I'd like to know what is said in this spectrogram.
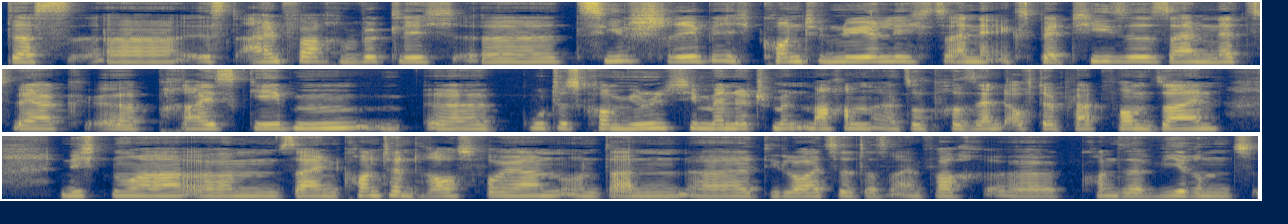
das äh, ist einfach wirklich äh, zielstrebig, kontinuierlich seine Expertise, seinem Netzwerk preisgeben, gutes Community Management machen, also präsent auf der Plattform sein, nicht nur ähm, seinen Content rausfeuern und dann die Leute das einfach konservierend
